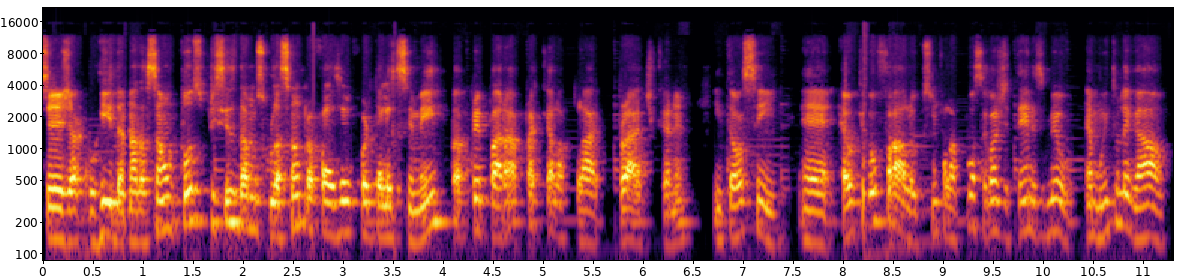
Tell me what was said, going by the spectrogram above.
seja a corrida, a natação, todos precisam da musculação para fazer o fortalecimento, para preparar para aquela prática, né? Então, assim, é, é, o que eu falo, eu costumo falar, pô, você gosta de tênis? Meu, é muito legal.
